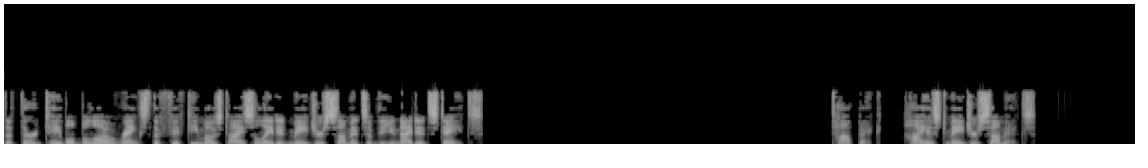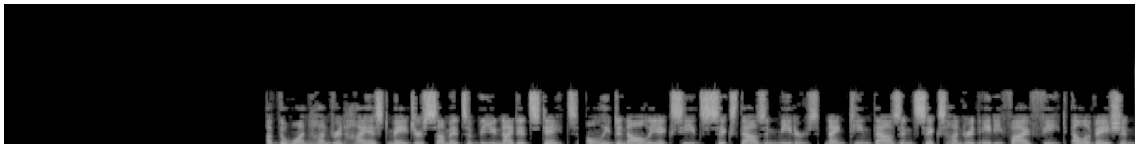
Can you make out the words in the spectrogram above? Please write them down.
The third table below ranks the 50 most isolated major summits of the United States. Highest major summits Of the 100 highest major summits of the United States, only Denali exceeds 6,000 meters (19,685 feet) elevation.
